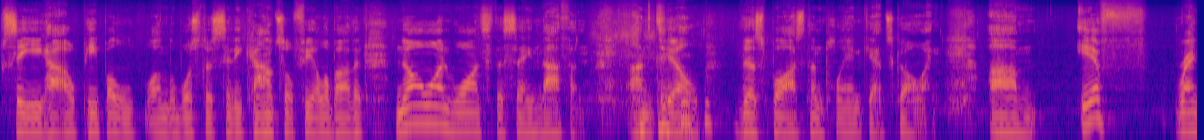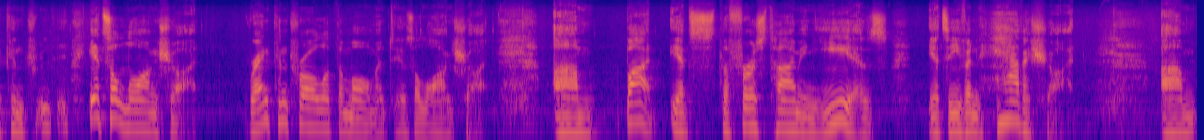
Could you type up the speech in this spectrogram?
see how people on the Worcester City Council feel about it. No one wants to say nothing until this Boston plan gets going. Um, if rent control, it's a long shot. Rent control at the moment is a long shot. Um, but it's the first time in years it's even had a shot. Um,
